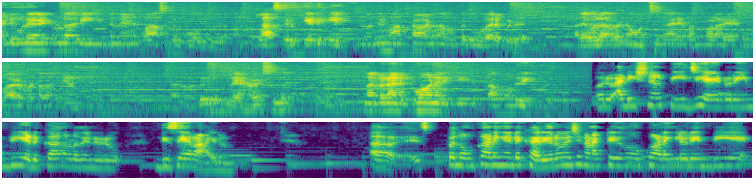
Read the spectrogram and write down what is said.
അടിപൊളിയായിട്ടുള്ള രീതിയിൽ തന്നെയാണ് ക്ലാസ് ഒക്കെ പോകുന്നത്. നമ്മൾ ക്ലാസ് കൃത്യമായിട്ട് കേൾക്കുന്നതിന് മാത്രമാണ് നമുക്കത് ഉപകാരപ്പെടുക. അതേപോലെ അവരുടെ നോട്ട്സും കാര്യങ്ങളൊക്കെ വളരെ ഉപകാരപ്പെട്ട തന്നെയാണ്. അതുകൊണ്ട് ലേണേഴ്സ് നല്ലൊരു അനുഭവമാണ് എനിക്ക് തന്നുകൊണ്ടിരിക്കുന്നത്. ഒരു അഡീഷണൽ പി ജി ആയിട്ട് ഒരു എം ബി എടുക്കുക എന്നുള്ളതിന്റെ ഒരു ഡിസയർ ആയിരുന്നു. ഇപ്പൊ നോക്കുകയാണെങ്കിൽ എന്റെ കരിയർ വെച്ച് കണക്ട് ചെയ്ത് നോക്കുകയാണെങ്കിൽ ഒരു എം ബി എ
